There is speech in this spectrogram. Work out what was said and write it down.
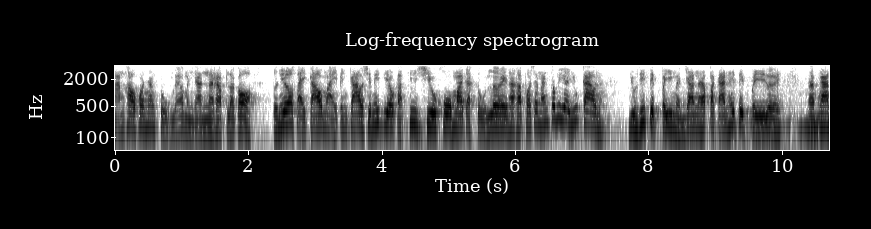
น้ำเข้าค่อนข้างสูงแล้วเหมือนกันนะครับ แล้วก็ตัวนี้เราใส่กาวใหม่เป็นกาวชนิดเดียวกับที่ชิลโคมมาจากศูนย์เลยนะครับ เพราะฉะนั้นก็มีอายุกาวอยู่ที่ 10 ปีเหมือนกันนะครับ ประกันให้ 10 ปีเลยนะครับงาน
